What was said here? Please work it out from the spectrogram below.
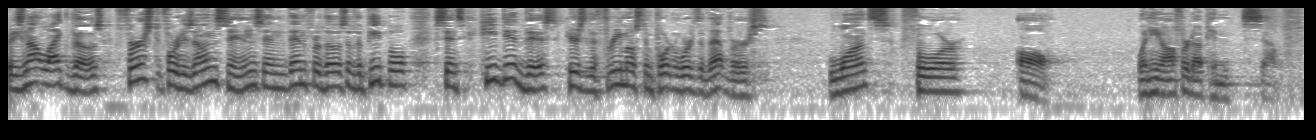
But he's not like those. First for his own sins and then for those of the people. Since he did this, here's the three most important words of that verse. Once for all. When he offered up himself.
